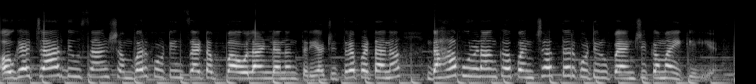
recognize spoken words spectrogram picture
अवघ्या चार दिवसांत शंभर कोटींचा टप्पा ओलांडल्यानंतर या चित्रपटानं दहा पूर्णांक पंच्याहत्तर कोटी रुपयांची कमाई केली आहे.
